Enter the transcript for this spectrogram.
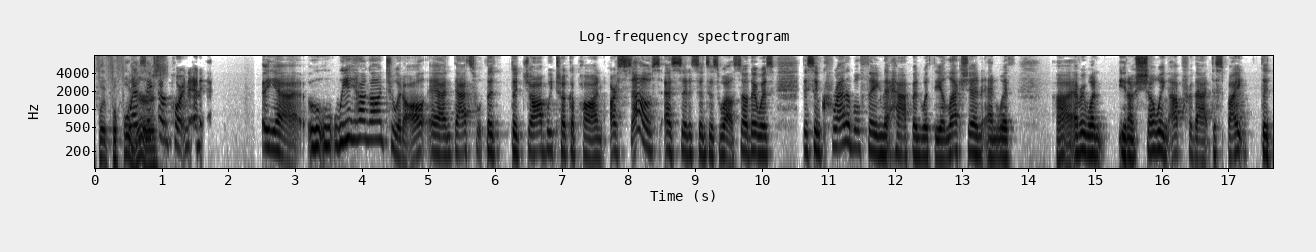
for, for four well, years. so important. And yeah, we hung on to it all, and that's the the job we took upon ourselves as citizens as well. So there was this incredible thing that happened with the election and with uh, everyone you know showing up for that despite the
